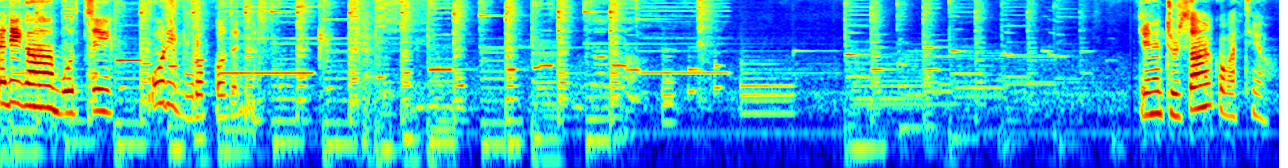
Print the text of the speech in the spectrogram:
체리가 모찌 꼬리 물었거든요. 얘네 둘 싸울 것 같아요.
